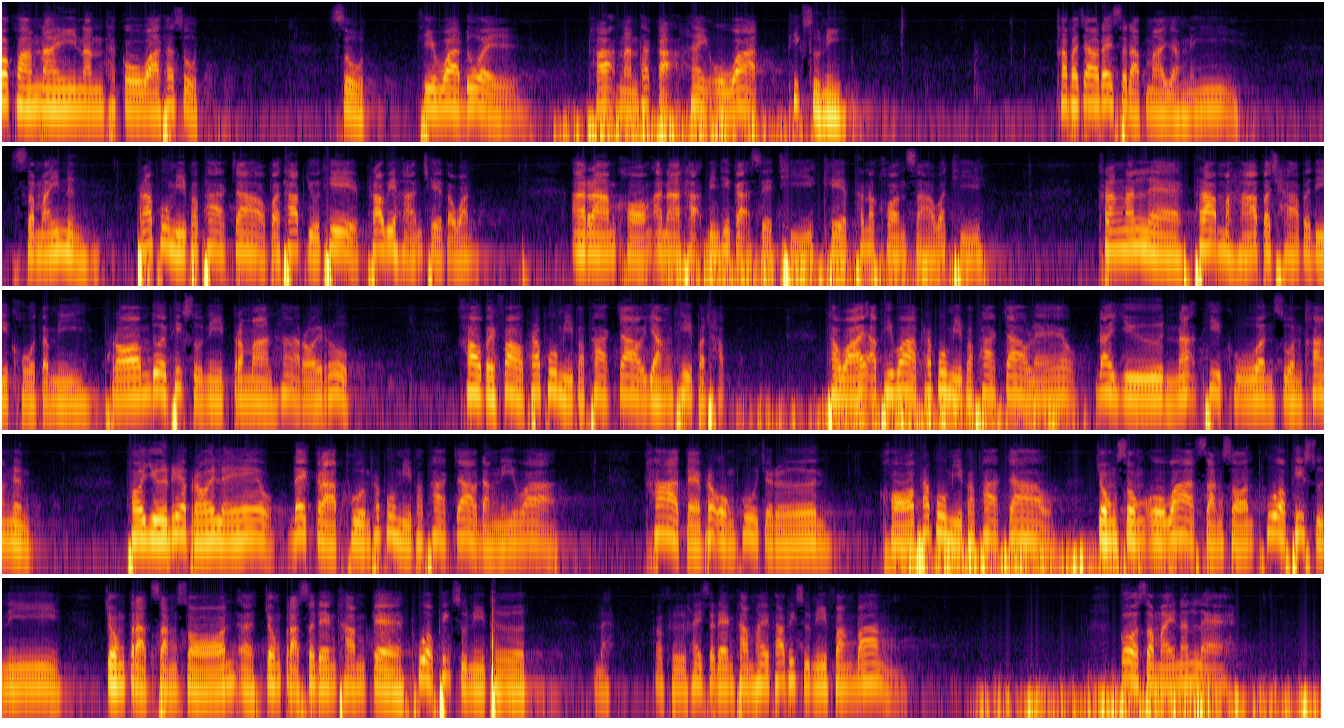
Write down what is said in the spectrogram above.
ข้อความในนันทโกวาทสูตร สูตรที่ว่าด้วยพระนันทกะให้โอวาทภิกษุณี ข้าพเจ้าได้สดับมาอย่างนี้ สมัยหนึ่ง พระผู้มีพระภาคเจ้าประทับอยู่ที่พระวิหารเชตวัน อารามของอนาถบินทิกะเศรษฐีเขตพระนครสาวัตถี ครั้งนั้นแลพระมหาประชาบดีโคตมี พร้อมด้วยภิกษุณีประมาณห้าร้อยรูป เข้าไปเฝ้าพระผู้มีพระภาคเจ้ายังที่ประทับ ถวายอภิวาทพระผู้มีพระภาคเจ้าแล้ว ได้ยืนณที่ควรส่วนข้างหนึ่ง พอยืนเรียบร้อยแล้ว ได้กราบทูลพระผู้มีพระภาคเจ้าดังนี้ว่าข้าแต่พระองค์ผู้เจริญ ขอพระผู้มีพระภาคเจ้า จงทรงโอวาทสั่งสอนพวกภิกษุณี จงตรัสสั่งสอนเออจงตรัสแสดงธรรมแก่พวกภิกษุณีเถิดนะก็คือให้แสดงธรรมให้พระภิกษุณีฟังบ้าง ก็สมัยนั้นแหล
